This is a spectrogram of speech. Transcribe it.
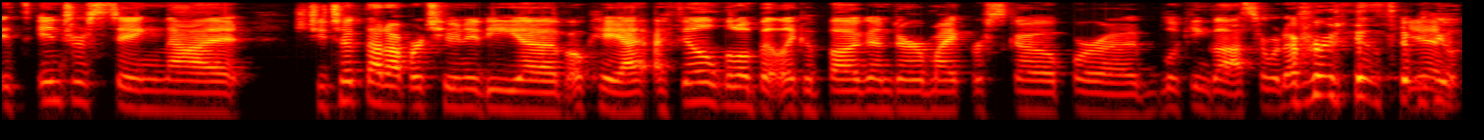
It's interesting that she took that opportunity of okay I, I, feel a little bit like a bug under a microscope or a looking glass or whatever it is yeah. you,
